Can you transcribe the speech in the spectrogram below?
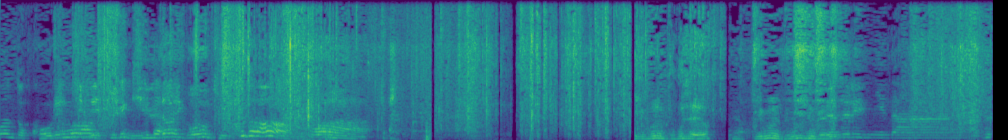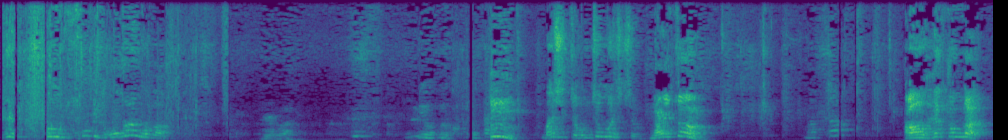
강원도 고랭지 와, 되게. 길다, 이거. 되게 크다. 와, 이분은 누구세요? 이분은 누구신데? 며느리입니다. 어, 속이 노란 거 봐. 맛있죠? 엄청 맛있죠? 맛있어! 맞어? 아, 핵종맛!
